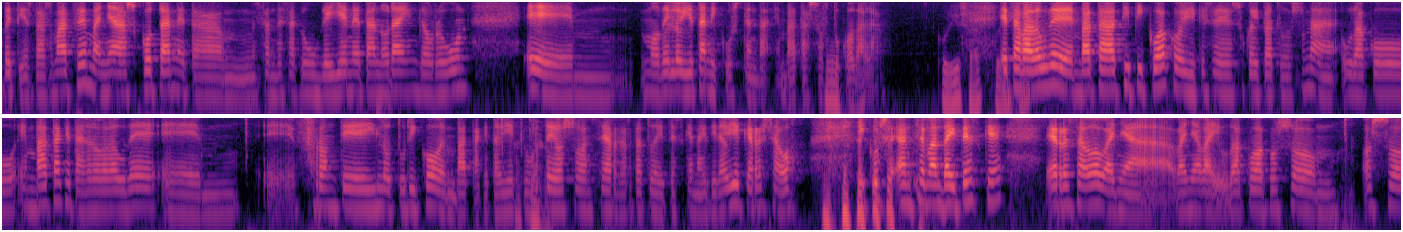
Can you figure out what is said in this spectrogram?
beti ez da asmatzen, baina askotan, eta mm, esan dezakegu gehienetan orain gaur egun, e, modeloietan ikusten da, enbata sortuko dala. Kuriosa, Eta badaude enbata tipikoak, horiek ez zuka ipatu duzuna, udako enbatak, eta gero badaude e, e, fronte hiloturiko enbatak, eta horiek ah, urte osoan zer gertatu daitezke nahi dira. Horiek errezago, ikus antzeman daitezke, errezago, baina, baina bai, udakoak oso, oso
